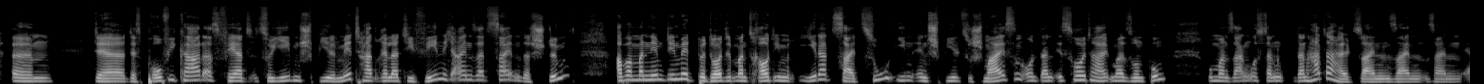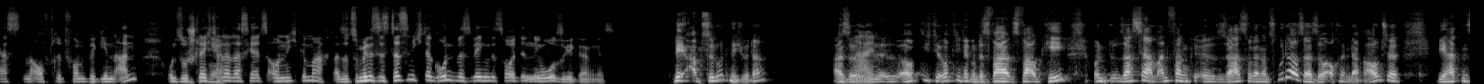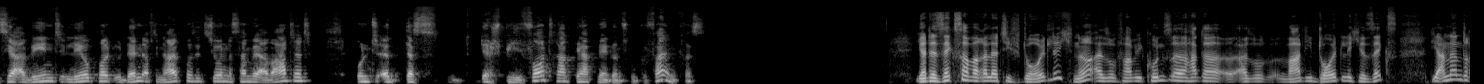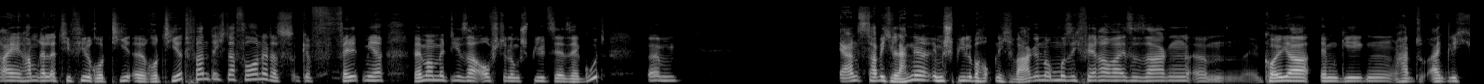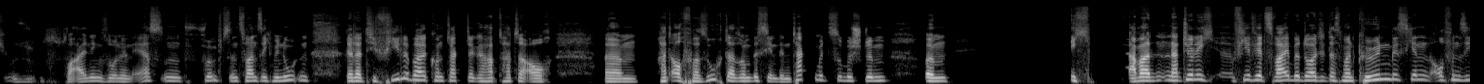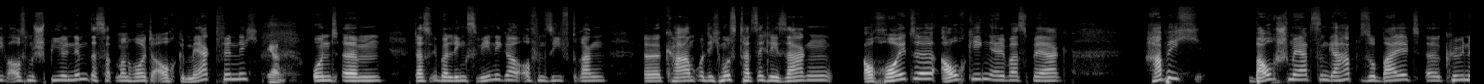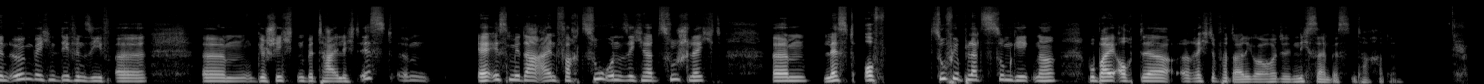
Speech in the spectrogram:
ähm, der, des Profikaders, fährt zu jedem Spiel mit, hat relativ wenig Einsatzzeiten, das stimmt, aber man nimmt ihn mit. Bedeutet, man traut ihm jederzeit zu, ihn ins Spiel zu schmeißen und dann ist heute halt mal so ein Punkt, wo man sagen muss, dann, dann hat er halt seinen, seinen, seinen ersten Auftritt von Beginn an und so schlecht ja. hat er das ja jetzt auch nicht gemacht. Also zumindest ist das nicht der Grund, weswegen das heute in die Hose gegangen ist. Nee, absolut nicht, oder? Also Nein. Äh, überhaupt nicht, überhaupt nicht der Grund. Das war, das war okay. Und du sagst ja am Anfang, äh, sah es sogar ganz gut aus. Also auch in der Raute. Wir hatten es ja erwähnt, Leopold Uden auf den Halbpositionen, das haben wir erwartet. Und äh, das, der Spielvortrag, der hat mir ganz gut gefallen, Chris. Ja, der Sechser war relativ deutlich, ne? Also Fabi Kunze hat da, also war die deutliche Sechs. Die anderen drei haben relativ viel rotier, äh, rotiert, fand ich da vorne. Das gefällt mir, wenn man mit dieser Aufstellung spielt, sehr, sehr gut. Ähm, Ernst habe ich lange im Spiel überhaupt nicht wahrgenommen, muss ich fairerweise sagen. Ähm, Kolja hingegen hat eigentlich vor allen Dingen so in den ersten 15, 20 Minuten relativ viele Ballkontakte gehabt, hatte auch, ähm, hat auch versucht, da so ein bisschen den Takt mitzubestimmen. Ähm, ich aber natürlich, 4-4-2 äh, bedeutet, dass man Köhn ein bisschen offensiv aus dem Spiel nimmt. Das hat man heute auch gemerkt, finde ich. Ja. Und ähm, dass über links weniger Offensivdrang äh, kam. Und ich muss tatsächlich sagen, auch heute, auch gegen Elversberg, habe ich Bauchschmerzen gehabt, sobald äh, Köhn in irgendwelchen Defensivgeschichten äh, ähm, beteiligt ist. Ähm, er ist mir da einfach zu unsicher, zu schlecht, ähm, lässt oft zu viel Platz zum Gegner, wobei auch der rechte Verteidiger heute nicht seinen besten Tag hatte.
